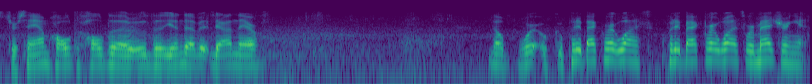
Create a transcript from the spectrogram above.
Mr. Sam, hold hold the the end of it down there. No, put it back where it was. Put it back where it was. We're measuring it.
